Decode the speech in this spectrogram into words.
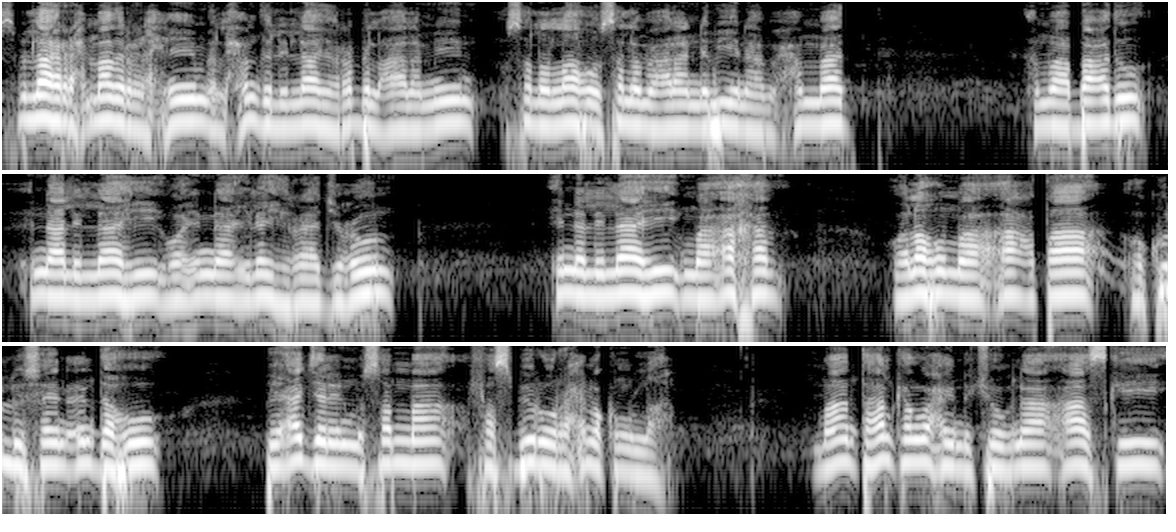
بسم الله الرحمن الرحيم الحمد لله رب العالمين وصلى الله وسلم على نبينا محمد أما بعد إنا لله وإنا إليه راجعون إن لله ما أخذ وله ما أعطى وكل شيء عنده بأجل مسمى فاصبروا رحمكم الله maanta halkan waxaynu joognaa aaskii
